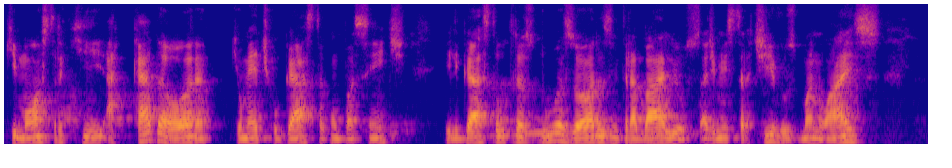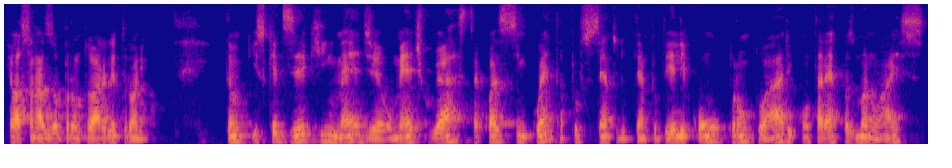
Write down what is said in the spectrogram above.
que mostra que a cada hora que o médico gasta com o paciente, ele gasta outras duas horas em trabalhos administrativos, manuais, relacionados ao prontuário eletrônico. Então, isso quer dizer que, em média, o médico gasta quase 50% do tempo dele com o prontuário, com tarefas manuais,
